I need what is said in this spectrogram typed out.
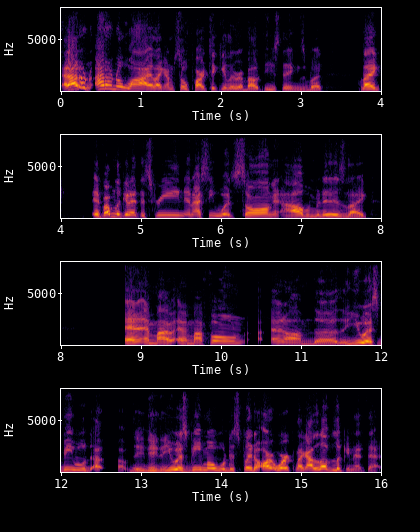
And I don't I don't know why. Like I'm so particular about these things, but like if I'm looking at the screen and I see what song and album it is, like. And, and my and my phone and um the the USB will uh, uh, the, the the USB mode will display the artwork. Like I love looking at that.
